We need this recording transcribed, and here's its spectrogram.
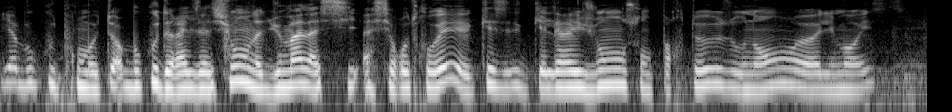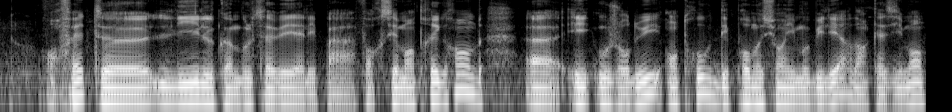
Il y a beaucoup de promoteurs, beaucoup de réalisations. On a du mal à s'y, retrouver. Quelles régions sont porteuses ou non, euh, l'île Maurice? En fait, euh, l'île, comme vous le savez, elle n'est pas forcément très grande. euh, et aujourd'hui, on trouve des promotions immobilières dans quasiment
